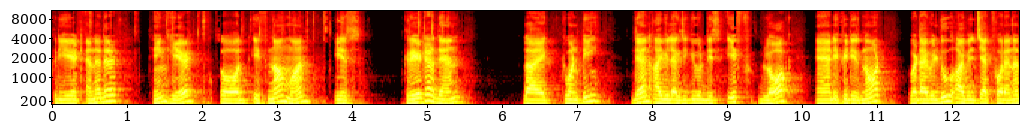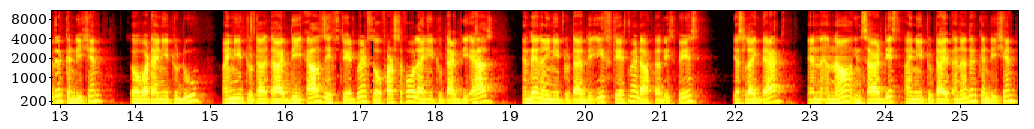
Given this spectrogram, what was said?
create another thing here. So if num1 is greater than like 20 then I will execute this if block. And if it is not what I will do I will check for another condition. So what I need to do I need to type the else if statement. So first of all I need to type the else and then I need to type the if statement after the space just like that. And now inside this I need to type another condition.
